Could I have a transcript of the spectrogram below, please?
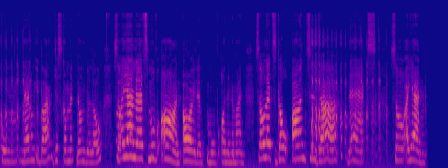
kung merong iba, just comment down below. So, ayan, let's move on. Or, let move on na naman. So, let's go on to the next. So, ayan.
